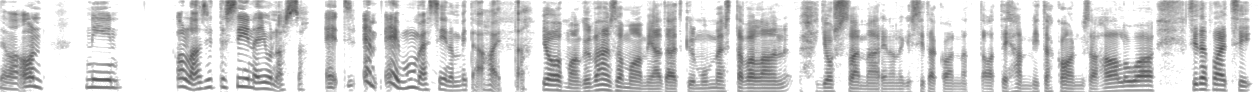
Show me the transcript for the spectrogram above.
ne vaan on, niin ollaan sitten siinä junassa. Ei, ei, ei mun mielestä siinä ole mitään haittaa. Joo, mä oon kyllä vähän samaa mieltä, että kyllä mun mielestä tavallaan jossain määrin ainakin sitä kannattaa tehdä, mitä kansa haluaa. Sitä paitsi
